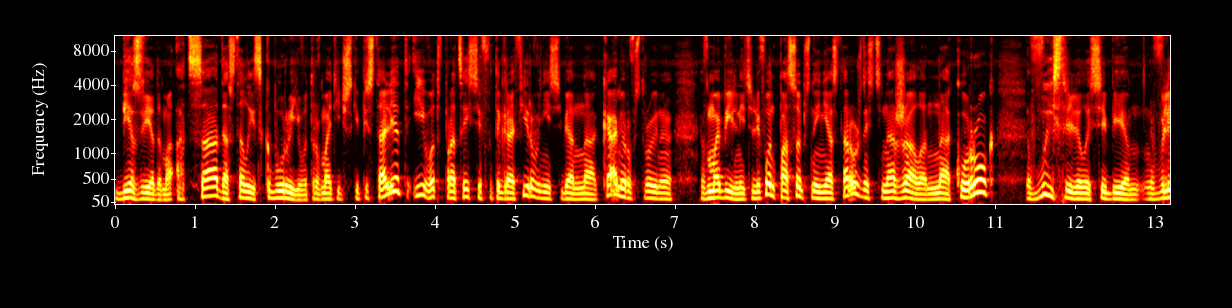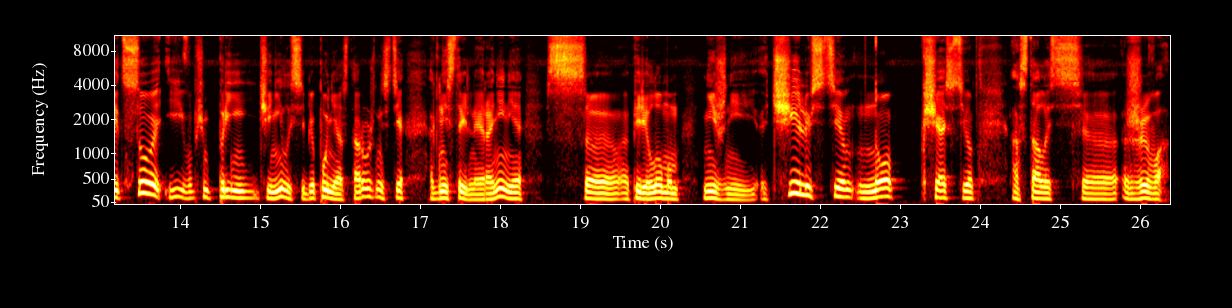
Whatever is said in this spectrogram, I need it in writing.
без ведома отца достала из кобуры его травматический пистолет и вот в процессе фотографирования себя на камеру, встроенную в мобильный телефон, по собственной неосторожности нажала на курок, выстрелила себе в лицо и, в общем, причинила себе по неосторожности огнестрельное ранение с э, переломом нижней челюсти, но, к счастью, осталась э, жива.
